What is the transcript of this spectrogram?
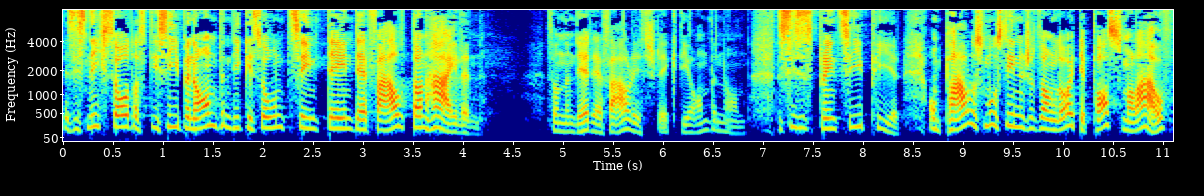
Es ist nicht so, dass die sieben anderen, die gesund sind, den, der fault, dann heilen sondern der, der faul ist, steckt die anderen an. Das ist dieses Prinzip hier. Und Paulus muss ihnen schon sagen, Leute, passt mal auf,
